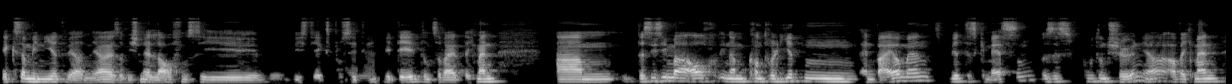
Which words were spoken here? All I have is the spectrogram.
examiniert werden, ja, also wie schnell laufen sie, wie ist die Explosivität mhm. und so weiter. Ich meine, ähm, das ist immer auch in einem kontrollierten Environment, wird das gemessen, das ist gut und schön, ja, aber ich meine,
